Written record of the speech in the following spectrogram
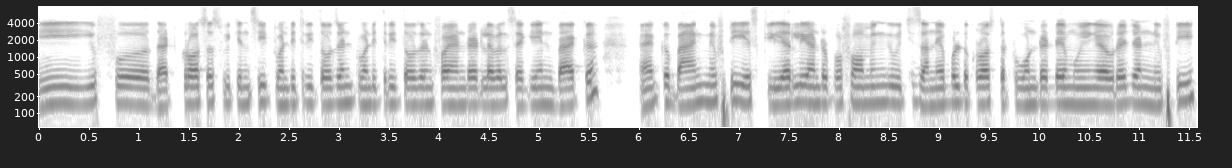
If uh, that crosses we can see 23000 23500 levels again back. And bank nifty is clearly underperforming which is unable to cross the 200 day moving average. And nifty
